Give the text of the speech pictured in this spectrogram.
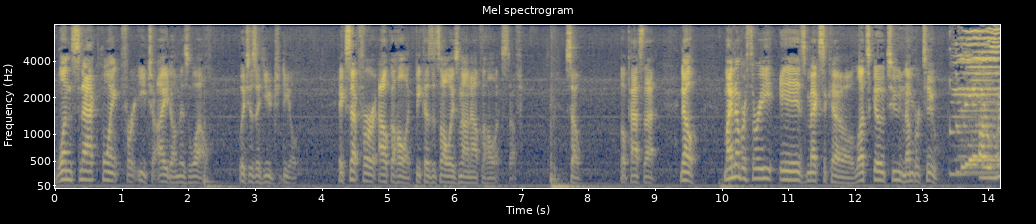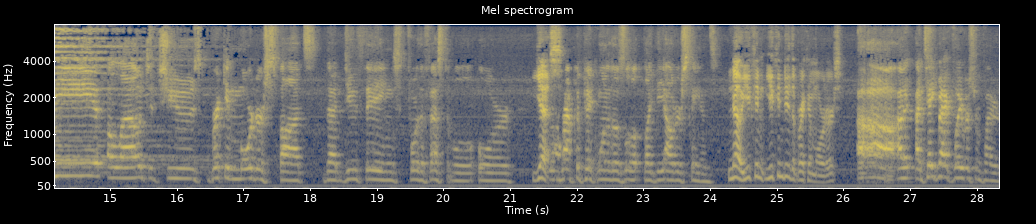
one snack point for each item as well, which is a huge deal. Except for alcoholic, because it's always non alcoholic stuff. So, we'll pass that. No, my number three is Mexico. Let's go to number two. Are we allowed to choose brick and mortar spots that do things for the festival, or Yes. I have to pick one of those little, like the outer stands? No, you can you can do the brick and mortars. Ah, I, I take back flavors from fire.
